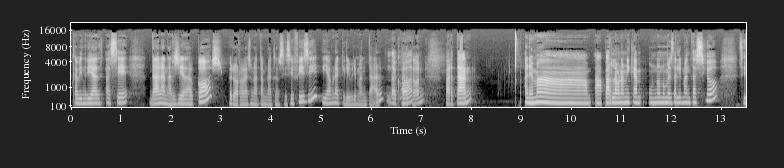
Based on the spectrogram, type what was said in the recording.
que vindria a ser de l'energia del cos, però relacionat amb l'exercici físic i amb l'equilibri mental. D'acord. Per, per tant, anem a, a parlar una mica no només d'alimentació, si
